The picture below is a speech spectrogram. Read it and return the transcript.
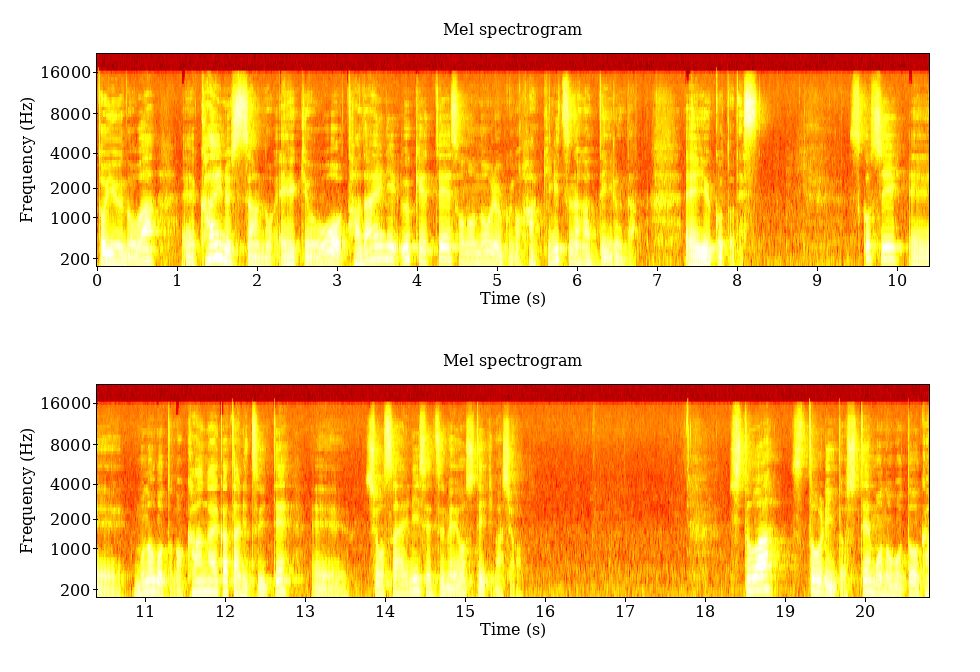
というのは飼い主さんの影響を多大に受けてその能力の発揮につながっているんだということです。少し、え、物事の考え方について、え、詳細に説明をしていきましょう。人はストーリーとして物事を考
